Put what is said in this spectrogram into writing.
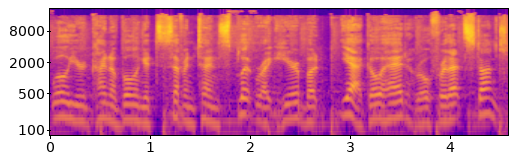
Well, you're kind of bowling a 710 split right here, but yeah, go ahead, roll for that stunt.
